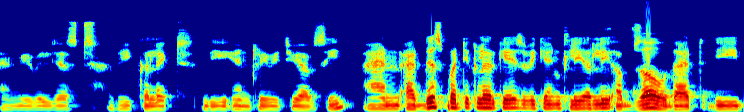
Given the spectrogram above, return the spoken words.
and we will just recollect the entry which you have seen. And at this particular case we can clearly observe that the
